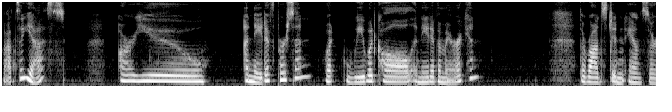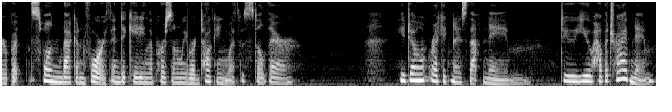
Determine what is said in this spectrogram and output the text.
That's a yes. Are you a native person? What we would call a Native American? The rods didn't answer, but swung back and forth, indicating the person we were talking with was still there. You don't recognize that name. Do you have a tribe name?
